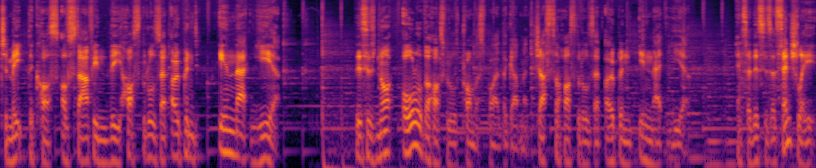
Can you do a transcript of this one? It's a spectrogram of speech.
to meet the costs of staffing the hospitals that opened in that year. This is not all of the hospitals promised by the government, just the hospitals that opened in that year. And so this is essentially,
